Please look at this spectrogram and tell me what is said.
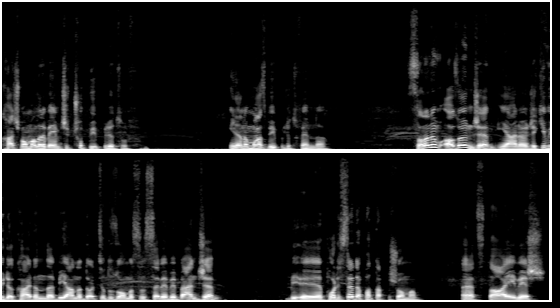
Kaçmamaları benim için çok büyük bir lütuf. İnanılmaz büyük bir lütuf hem de. Sanırım az önce yani önceki video kaydında bir anda 4 yıldız olmasının sebebi bence e, polisleri de patlatmış olmam. Evet daha iyi bir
